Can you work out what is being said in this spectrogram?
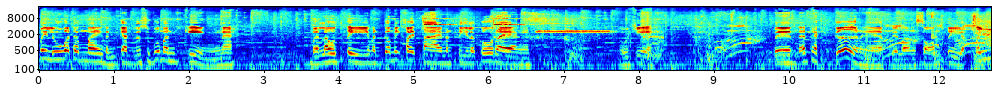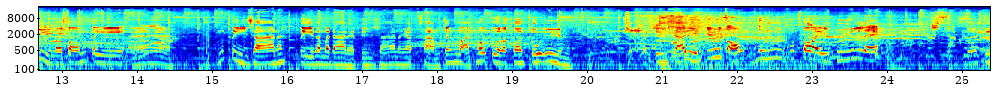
ไม่รู้ว่าทำไมเหมือนกันรู้สึกว่ามันเก่งนะ เหมือนเราตีมันก็ไม่ค่อยตายมันตีแล้วก็แรง โอเค เป็นแอตแทกเกอร์นะครับ เดี๋ยวลองซ้อมตีอะนี่เราซ้อมตีอ่ามันตีช้านะ ตีธรรมดาเนี่ยตีช้านะครับสามจังหวะเท่าตัวละครตัวอื่นแต่ตีช้าอยู่คิวสองมือกูต่อยพื้นเลยโดนตี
